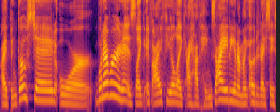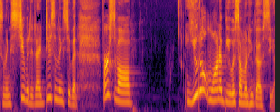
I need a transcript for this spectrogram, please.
I've been ghosted or whatever it is. Like if I feel like I have anxiety and I'm like, oh, did I say something stupid? Did I do something stupid? First of all, you don't want to be with someone who ghosts you.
